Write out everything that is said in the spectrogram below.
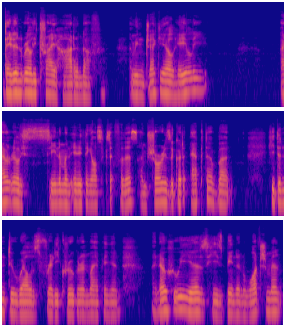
they didn't really try hard enough. I mean, Jackie Earle Haley, I haven't really seen him in anything else except for this. I'm sure he's a good actor, but he didn't do well as Freddy Krueger, in my opinion. I know who he is. He's been in Watchmen,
